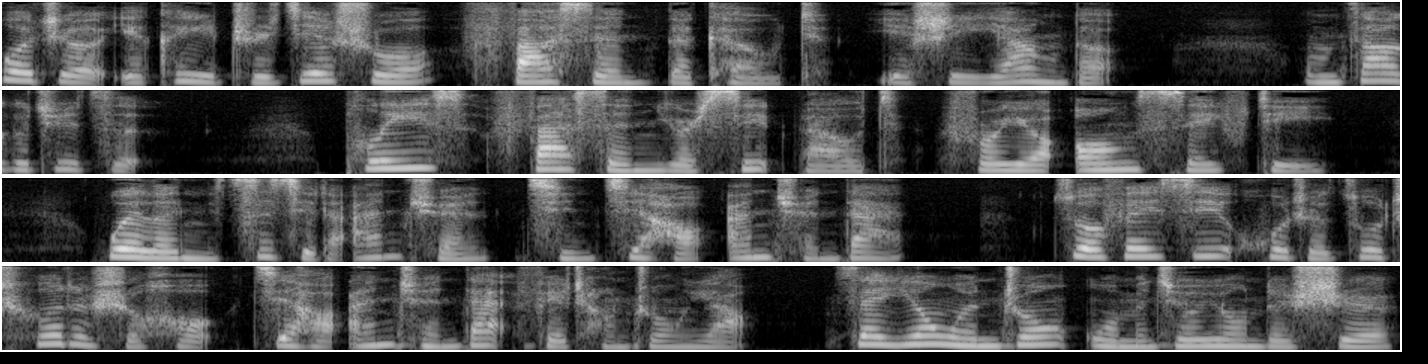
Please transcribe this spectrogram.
或者也可以直接说 fasten the coat，也是一样的。我们造个句子：Please fasten your seat belt for your own safety。为了你自己的安全，请系好安全带。坐飞机或者坐车的时候，系好安全带非常重要。在英文中，我们就用的是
